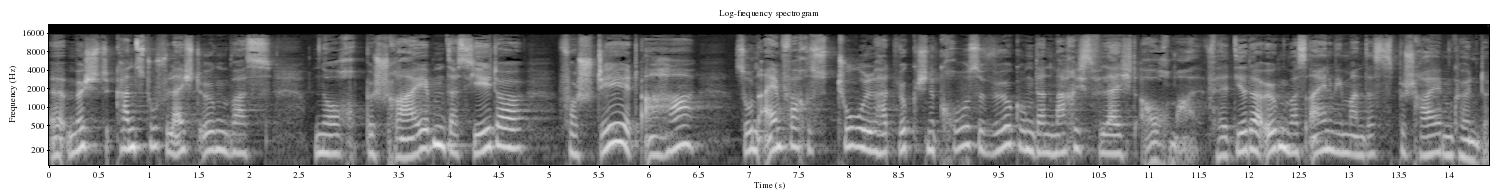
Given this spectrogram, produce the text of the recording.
Äh, möcht, kannst du vielleicht irgendwas noch beschreiben, dass jeder versteht, aha, so ein einfaches Tool hat wirklich eine große Wirkung, dann mache ich es vielleicht auch mal. Fällt dir da irgendwas ein, wie man das beschreiben könnte?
